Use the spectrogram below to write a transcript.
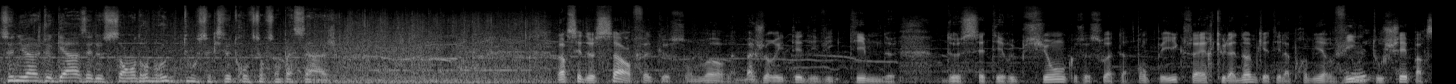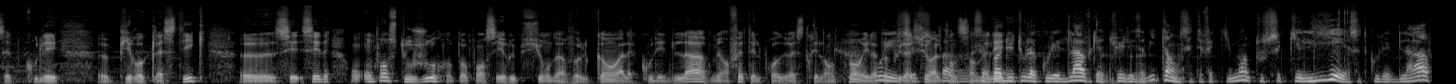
ce nuage de gaz et de cendres brûle tout ce qui se trouve sur son passage. Alors c'est de ça en fait que sont morts la majorité des victimes de, de cette éruption, que ce soit à Pompéi, que ce soit à Herculanum, qui a été la première ville touchée par cette coulée euh, pyroclastique. Euh, on, pense toujours, quand on pense éruption d'un volcan, à la coulée de lave, mais en fait, elle progresse très lentement et la population a le temps de s'en aller. C'est pas du tout la coulée de lave qui a tué les habitants, c'est effectivement tout ce qui est lié à cette coulée de lave,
